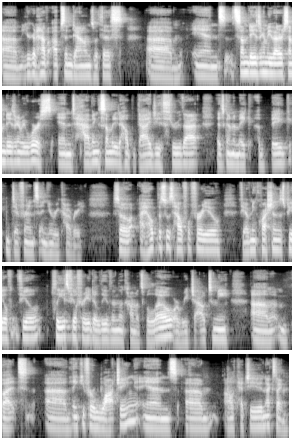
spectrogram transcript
um, you're going to have ups and downs with this. Um, and some days are going to be better, some days are going to be worse. And having somebody to help guide you through that is going to make a big difference in your recovery. So I hope this was helpful for you. If you have any questions, feel, feel please feel free to leave them in the comments below or reach out to me. Um, but uh, thank you for watching, and um, I'll catch you next time.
